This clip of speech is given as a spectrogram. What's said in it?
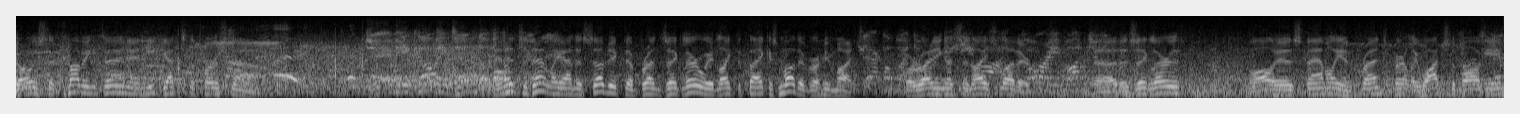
Goes to Covington, and he gets the first down. And incidentally, on the subject of Brent Ziegler, we'd like to thank his mother very much for writing us a nice letter. Uh, the Ziegler, all his family and friends apparently watched the ball game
